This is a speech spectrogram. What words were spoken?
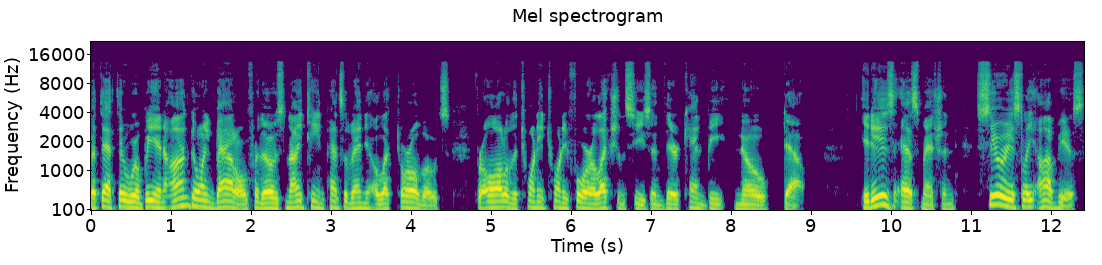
but that there will be an ongoing battle for those 19 Pennsylvania electoral votes for all of the 2024 election season, there can be no doubt. It is, as mentioned, seriously obvious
